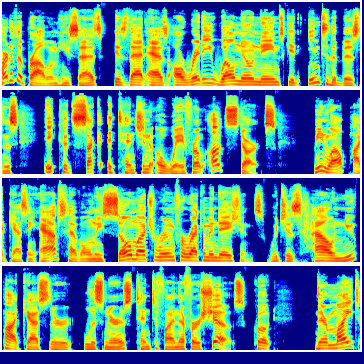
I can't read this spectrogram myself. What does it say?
Part of the problem, he says, is that as already well known names get into the business, it could suck attention away from upstarts. Meanwhile, podcasting apps have only so much room for recommendations, which is how new podcaster listeners tend to find their first shows. Quote, there might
